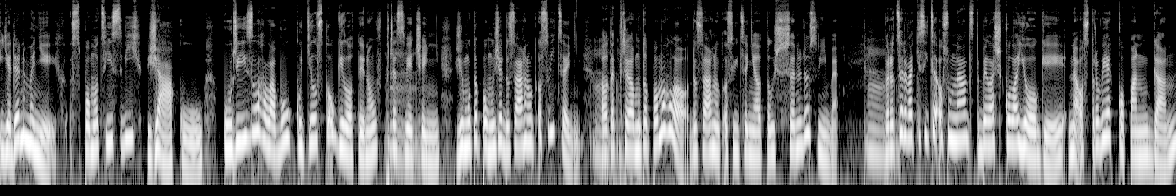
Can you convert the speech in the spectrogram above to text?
jeden mnich s pomocí svých žáků uřízl hlavu kutilskou gilotinou v přesvědčení, že mu to pomůže dosáhnout osvícení. Ale tak třeba mu to pomohlo dosáhnout osvícení, ale to už se nedozvíme. V roce 2018 byla škola jógy na ostrově Kopangan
